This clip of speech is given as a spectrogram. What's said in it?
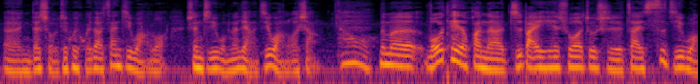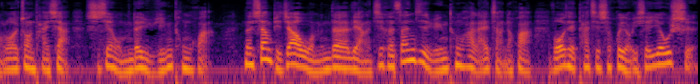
呃，你的手机会回到三 G 网络，甚至于我们的两 G 网络上。哦。那么 VoLTE 的话呢，直白一些说，就是在四 G 网络状态下实现我们的语音通话。那相比较我们的两 G 和三 G 语音通话来讲的话，VoLTE 它其实会有一些优势。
